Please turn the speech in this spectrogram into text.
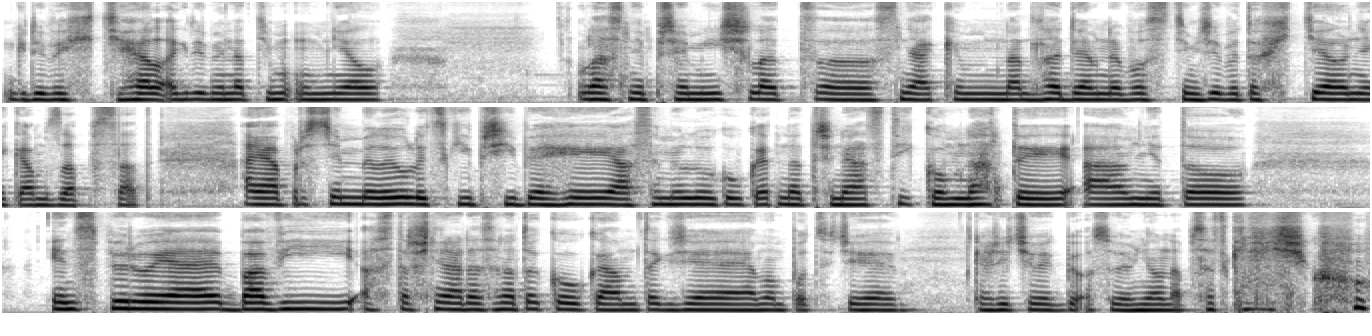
kdyby chtěl a kdyby nad tím uměl vlastně přemýšlet uh, s nějakým nadhledem nebo s tím, že by to chtěl někam zapsat. A já prostě miluju lidský příběhy, já se miluju koukat na třináctý komnaty a mě to inspiruje, baví a strašně ráda se na to koukám, takže já mám pocit, že každý člověk by o sobě měl napsat knížku.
